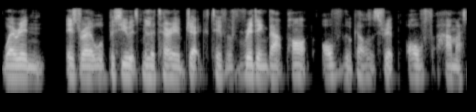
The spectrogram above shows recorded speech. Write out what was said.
wherein Israel will pursue its military objective of ridding that part of the Gaza Strip of Hamas.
